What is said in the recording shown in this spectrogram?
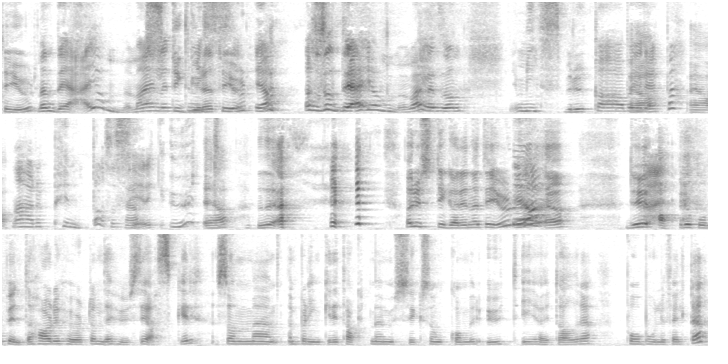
til jul. men det er jammen meg litt Styggere til jul. Ja, altså det er jammen meg litt sånn misbruk av begrepet. Ja, Nei, har du pynta, så ser det ikke ut. ja. Er. Har du styggere inne til jul? Ja. ja. Du, apropos pynte, har du hørt om det huset i Asker som eh, blinker i takt med musikk som kommer ut i høyttalere på boligfeltet?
